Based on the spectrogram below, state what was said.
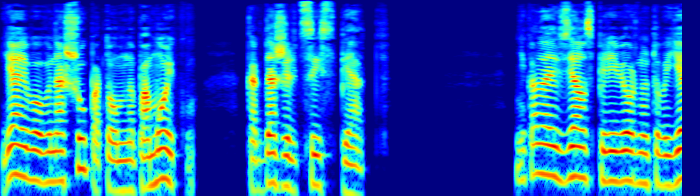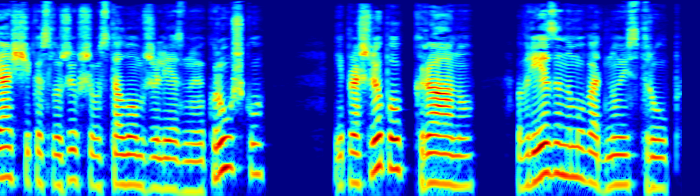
Я его выношу потом на помойку, когда жильцы спят. Николай взял с перевернутого ящика, служившего столом, железную кружку и прошлепал к крану, врезанному в одну из труб.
